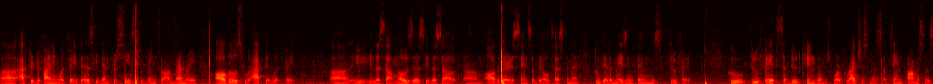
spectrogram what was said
uh, after defining what faith is, he then proceeds to bring to our memory all those who acted with faith. Uh, he, he lists out Moses, he lists out um, all the various saints of the Old Testament who did amazing things through faith who through faith subdued kingdoms, worked righteousness, obtained promises,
